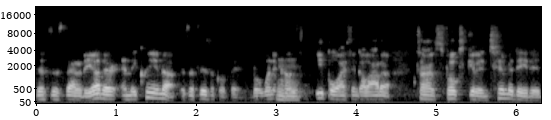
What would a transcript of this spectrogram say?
this, this, that, or the other, and they clean it up. It's a physical thing. But when it mm-hmm. comes to people, I think a lot of times folks get intimidated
